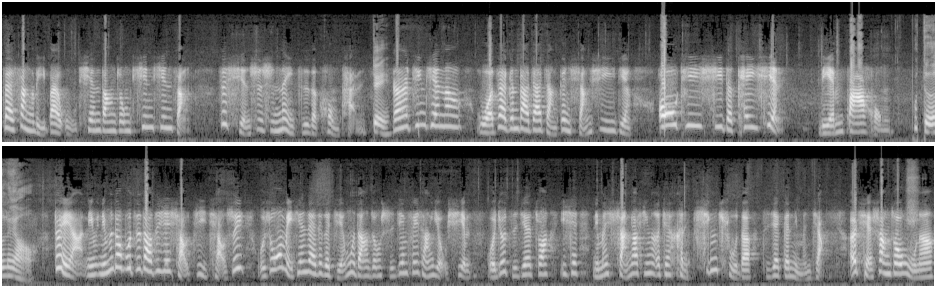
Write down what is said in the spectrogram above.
在上个礼拜五天当中天天涨。这显示是内资的控盘，对。然而今天呢，我再跟大家讲更详细一点，OTC 的 K 线连八红，不得了。对呀，你你们都不知道这些小技巧，所以我说我每天在这个节目当中时间非常有限，我就直接抓一些你们想要听而且很清楚的，直接跟你们讲。而且上周五呢，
